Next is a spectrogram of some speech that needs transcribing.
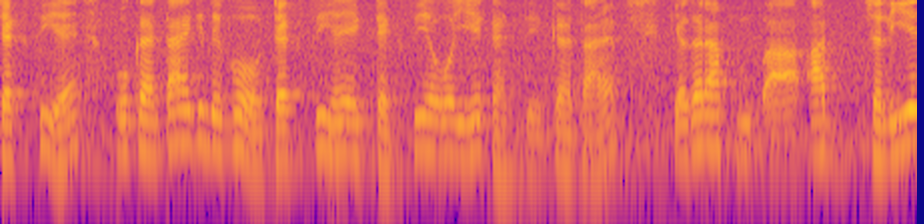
टैक्सी है वो कहता है कि देखो टैक्सी है एक टैक्सी है वो ये कहती कहता है कि अगर आप आ, आप चलिए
